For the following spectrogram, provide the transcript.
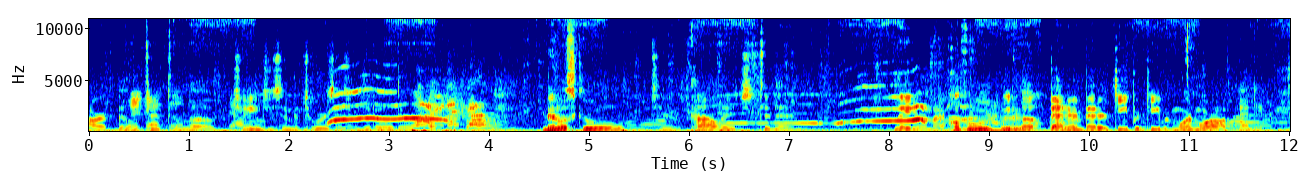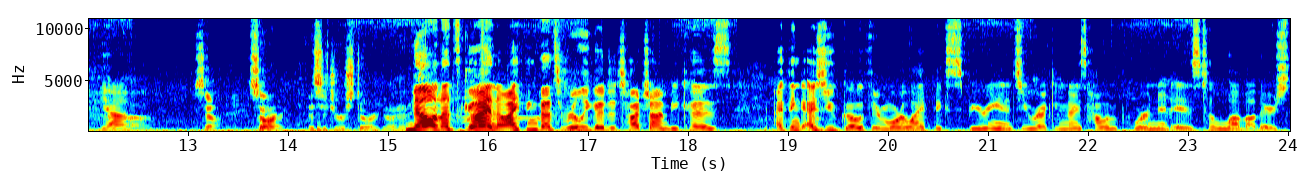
our ability to love changes and matures as we get older, from middle school to college to then later in life. Hopefully we, we love better and better, deeper, deeper, more and more authentic. Yeah. Um, so sorry, this is your story. Go ahead. No, that's good. No, I think that's really good to touch on because I think as you go through more life experience, you recognize how important it is to love others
